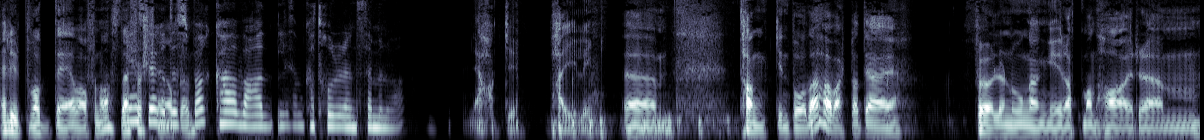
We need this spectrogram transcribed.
Jeg lurer på hva det var for noe. Så det er jeg første gang jeg har opplevd. hva, var, liksom, hva tror du den stemmen var? Jeg har ikke peiling. Um, tanken på det har vært at jeg føler noen ganger at man har um,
